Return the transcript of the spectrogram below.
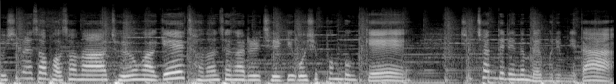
도심에서 벗어나 조용하게 전원 생활을 즐기고 싶은 분께 추천드리는 매물입니다.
